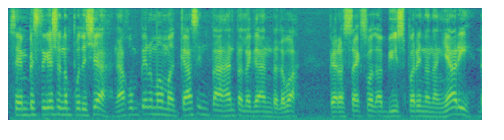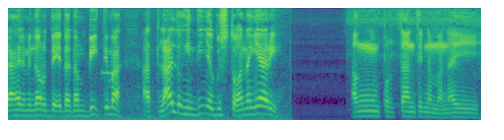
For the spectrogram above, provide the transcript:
Sa investigasyon ng pulisya, nakumpirma magkasintahan talaga ang dalawa. Pero sexual abuse pa rin na nangyari dahil minor de edad ang biktima at lalong hindi niya gusto ang nangyari. Ang importante naman ay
